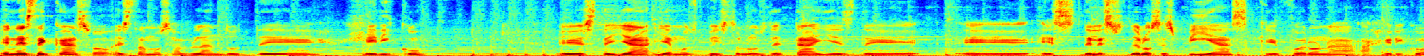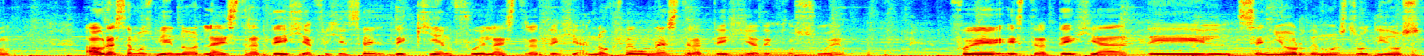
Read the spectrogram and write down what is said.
En este caso estamos hablando de Jericó. Este, ya, ya hemos visto los detalles de, eh, de, los espías que fueron a Jericó. Ahora estamos viendo la estrategia. Fíjense de quién fue la estrategia. No fue una estrategia de Josué, fue estrategia del Señor, de nuestro Dios,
